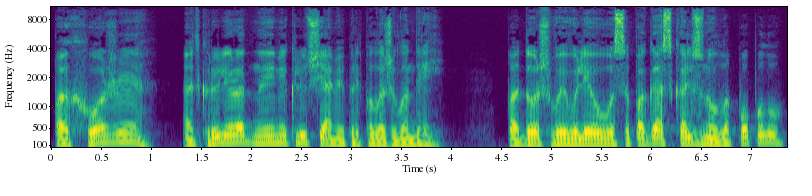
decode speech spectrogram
«Похоже, открыли родными ключами», — предположил Андрей. Подошва его левого сапога скользнула по полу.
